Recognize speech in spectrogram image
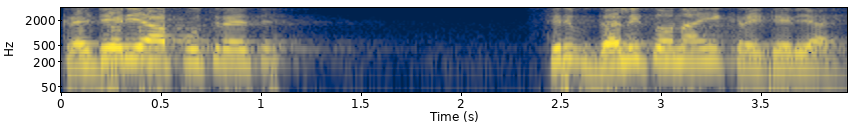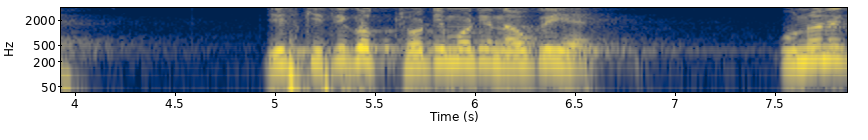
क्राइटेरिया आप पूछ रहे थे सिर्फ़ दलित होना ही क्राइटेरिया है। जिस किसी को छोटी मोटी नौकरी है, उन्होंने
